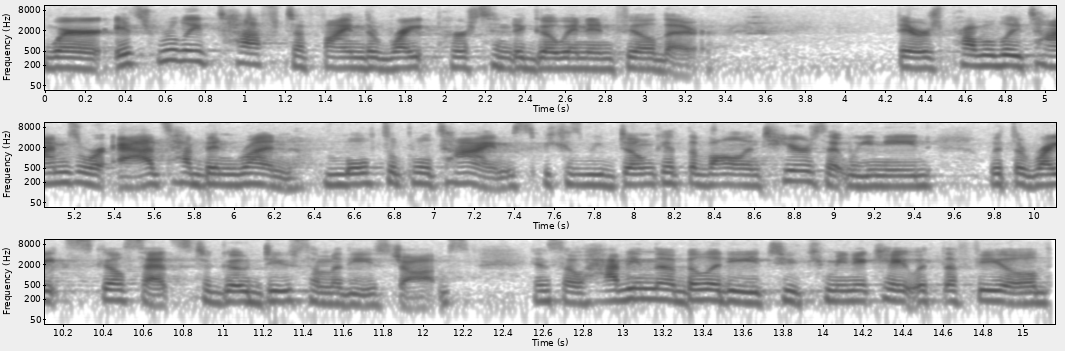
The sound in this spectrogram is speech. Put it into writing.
where it's really tough to find the right person to go in and fill there. There's probably times where ads have been run multiple times because we don't get the volunteers that we need with the right skill sets to go do some of these jobs. And so having the ability to communicate with the field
